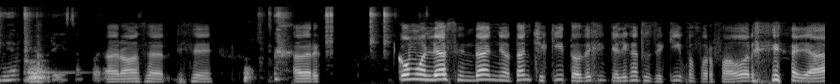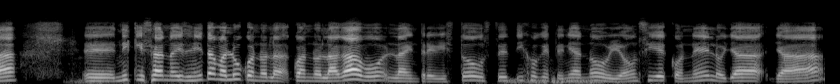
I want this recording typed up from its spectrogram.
Voy a abrir esta puerta. A ver, vamos a ver, dice, a ver, ¿Cómo le hacen daño tan chiquitos? Dejen que elijan sus equipos, por favor. ya. Eh, Nicky Sano dice, señorita Malú, cuando la, cuando la Gabo la entrevistó, usted dijo que tenía novio. ¿Aún sigue con él o ya? Ya.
